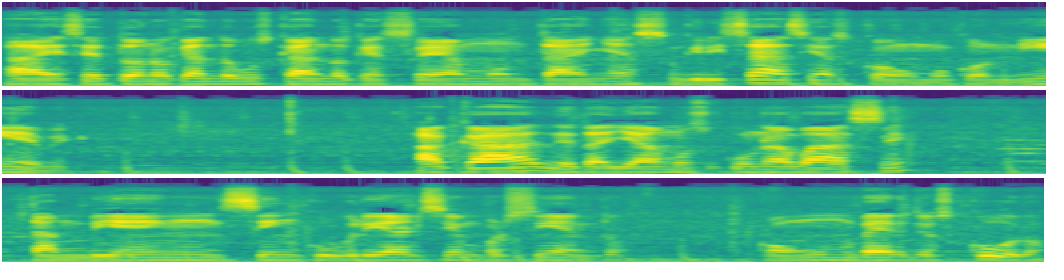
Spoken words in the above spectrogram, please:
a ese tono que ando buscando que sean montañas grisáceas como con nieve. Acá detallamos una base también sin cubrir al 100% con un verde oscuro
